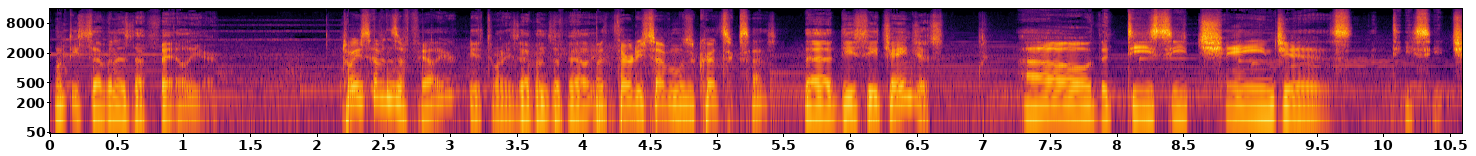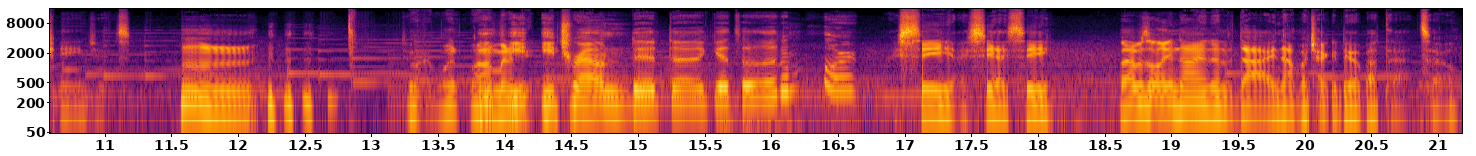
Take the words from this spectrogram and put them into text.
27 is a failure. 27 is a failure? Yeah, 27 is a failure. But 37 was a crit success? the DC changes. Oh, the DC changes. The DC changes. Hmm. Do I want? Well, I'm E- gonna. e- Be, each round it uh, gets a little more. I see. I see. I see. That was only a nine in the die. Not much I could do about that. So.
